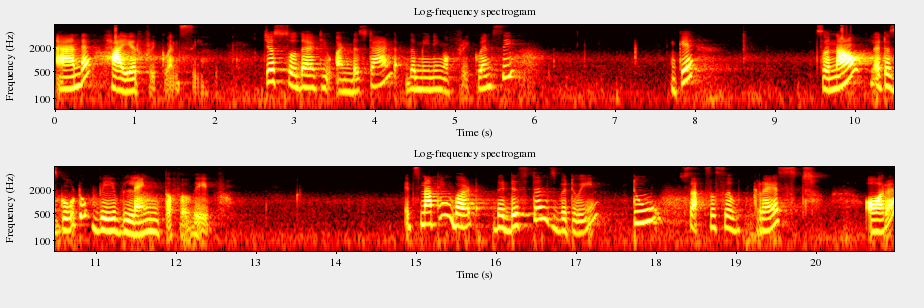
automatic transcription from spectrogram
and a higher frequency just so that you understand the meaning of frequency. Okay. So, now let us go to wavelength of a wave. It is nothing but the distance between two successive crests or a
